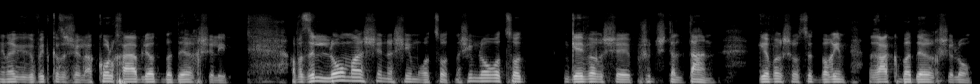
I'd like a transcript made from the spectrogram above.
אנרגיה גברית כזה של הכל חייב להיות בדרך שלי. אבל זה לא מה שנשים רוצות. נשים לא רוצות גבר שפשוט שתלטן, גבר שעושה דברים רק בדרך שלו.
